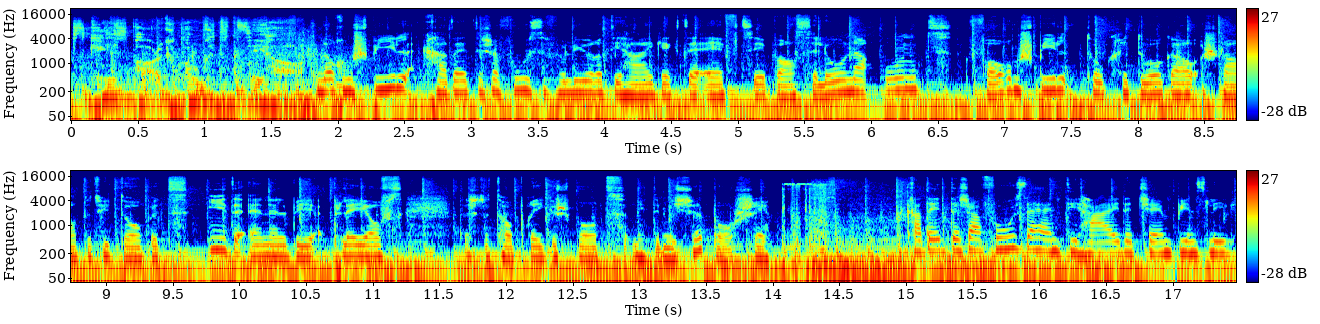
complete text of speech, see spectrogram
Skillspark.ch. Nach dem Spiel Kadetten Schaffhausen verlieren die Heim gegen den FC Barcelona und vor dem Spiel Toki Thurgau startet heute Abend in den NLB Playoffs. Das ist der Top Regiosport mit Michel Porsche. Kadetten Schaffhausen haben die Heide Champions League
